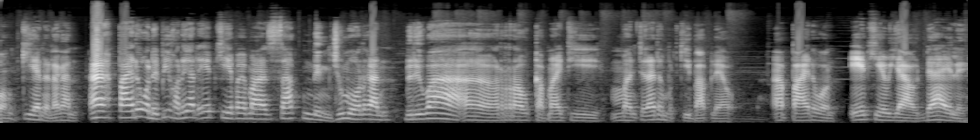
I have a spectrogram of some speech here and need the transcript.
2 เกียร์หน่อยแล้วกัน อะ ไปทุกคนเดี๋ยวพี่ขออนุญาต FK ไปมาสัก 1 ชั่วโมงแล้วกัน ดูดิว่าเออเรากลับมาอีกที มันจะได้ทั้งหมดกี่บัฟแล้ว อะ ไปทุกคน FK ยาวได้เลย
